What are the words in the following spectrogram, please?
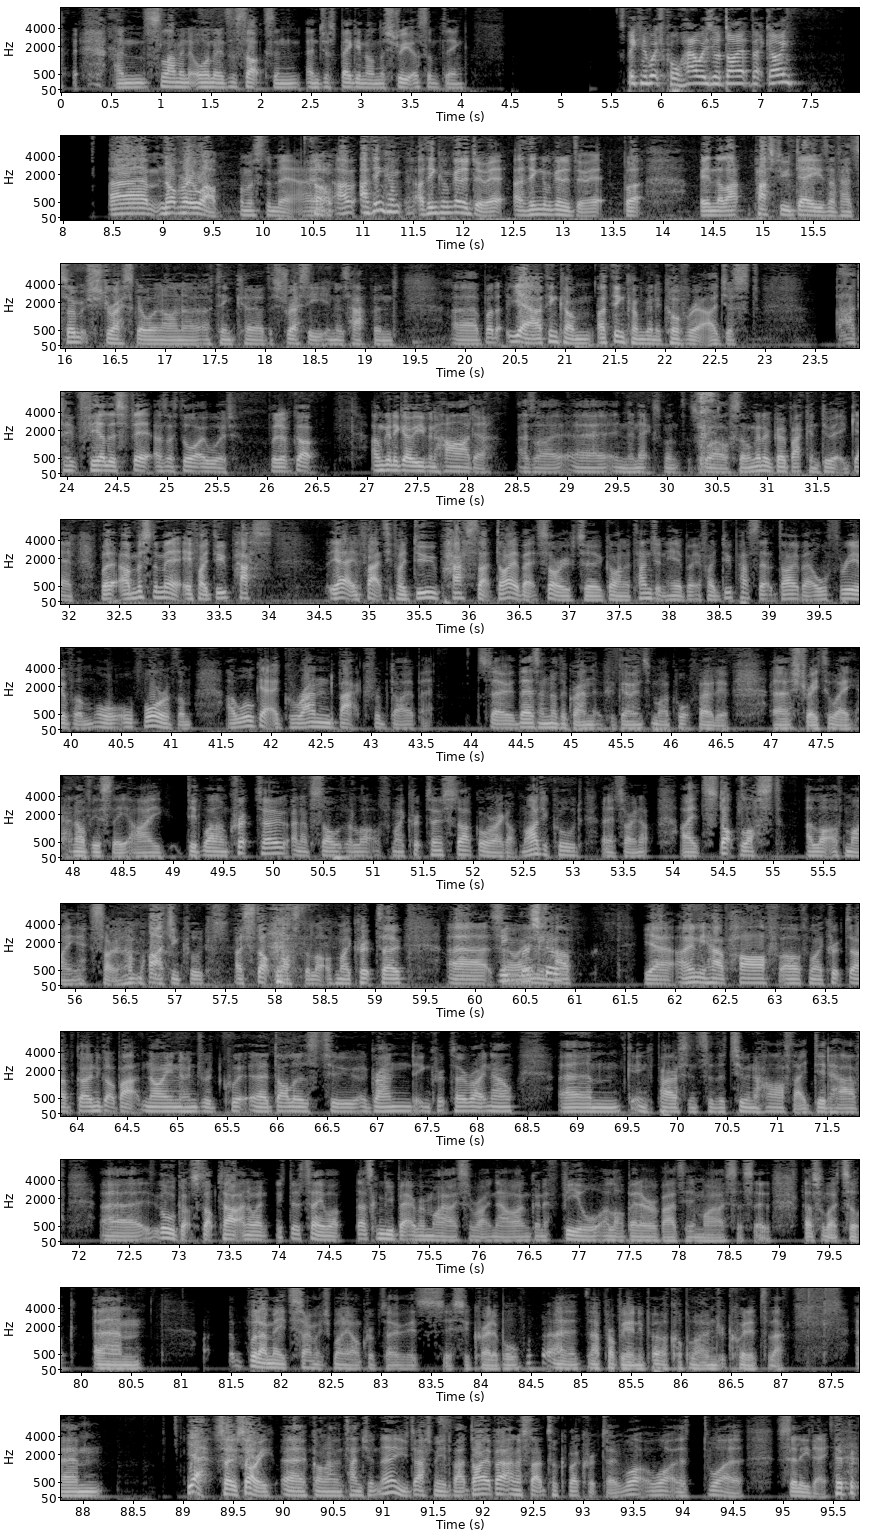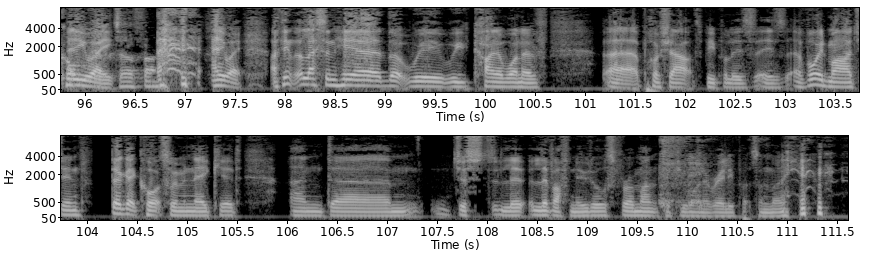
and slamming it all into socks and, and just begging on the street or something. Speaking of which, Paul, how is your DietBet going? Um, not very well, I must admit. I, Oh. I, I think I'm I think I'm going to do it. I think I'm going to do it, but in the la- past few days, I've had so much stress going on. Uh, I think uh, the stress eating has happened. Uh, but yeah, I think I'm I think I'm going to cover it. I just I don't feel as fit as I thought I would. But I've got I'm going to go even harder as I uh, in the next month as well. So I'm going to go back and do it again. But I must admit, if I do pass, yeah, in fact, if I do pass that DietBet, sorry to go on a tangent here, but if I do pass that DietBet, all three of them or all four of them, I will get a grand back from DietBet. So there's another grand that could go into my portfolio uh, straight away. And obviously, I did well on crypto, and I've sold a lot of my crypto stock, or I got margin called. Uh, sorry, not I stop lost a lot of my sorry, not margin called. I stop lost a lot of my crypto. Uh, so Beat I only have Yeah, I only have half of my crypto. I've only got about nine hundred uh, dollars to a grand in crypto right now, um, in comparison to the two and a half that I did have. Uh, it all got stopped out, and I went, let's you what, that's going to be better in my ISA right now. I'm going to feel a lot better about it in my ISA, so that's what I took. Um, but I made so much money on crypto; it's it's incredible. Uh, I probably only put a couple of hundred quid into that. Um, yeah, so sorry, uh, gone on a tangent there. You asked me about DietBet, and I started talking about crypto. What, what a, what a silly day. Typical anyway, anyway, I think the lesson here that we, we kind of want to uh, push out to people is is avoid margin, don't get caught swimming naked, and um, just li- live off noodles for a month if you want to really put some money in.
